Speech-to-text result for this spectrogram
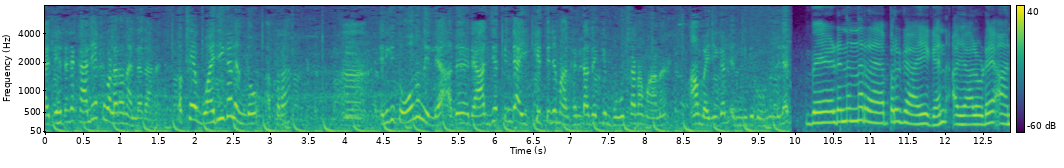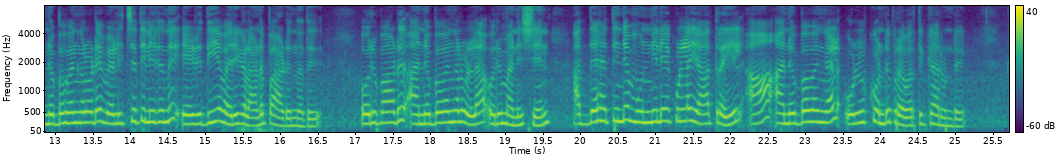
അദ്ദേഹത്തിന്റെ കലയൊക്കെ വളരെ നല്ലതാണ്. പക്ഷെ വരികൾ എന്തോ അത്ര എനിക്ക് തോന്നുന്നില്ല. അത് രാജ്യത്തിന്റെ ഐക്യത്തിനും അഖണ്ഡതയ്ക്കും ഭൂഷണമാണ് ആ വരികൾ എനിക്ക് തോന്നുന്നില്ല. വേടൻ എന്ന റാപ്പർ ഗായകൻ അയാളുടെ അനുഭവങ്ങളുടെ വെളിച്ചത്തിലിരുന്ന് എഴുതിയ വരികളാണ് പാടുന്നത്. ഒരുപാട് അനുഭവങ്ങളുള്ള ഒരു മനുഷ്യൻ അദ്ദേഹത്തിന്റെ മുന്നിലേക്കുള്ള യാത്രയിൽ ആ അനുഭവങ്ങൾ ഉൾക്കൊണ്ട് പ്രവർത്തിക്കാറുണ്ട്.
